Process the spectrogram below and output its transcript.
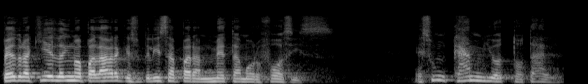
Pedro aquí es la misma palabra que se utiliza para metamorfosis. Es un cambio total,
